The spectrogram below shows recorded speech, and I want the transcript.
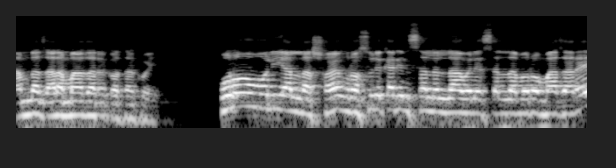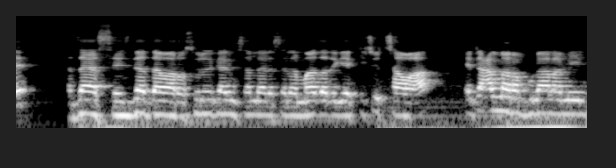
আমরা যারা মাজারের কথা কই কোন অলি আল্লাহ স্বয়ং রসুল করিম সাল্লাহ সাল্লামেরও মাজারে যা সেজদা দেওয়া, রসুল করিম সাল্লাম মাজারে গিয়ে কিছু চাওয়া, এটা আল্লাহ রব্বুল আলমিন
